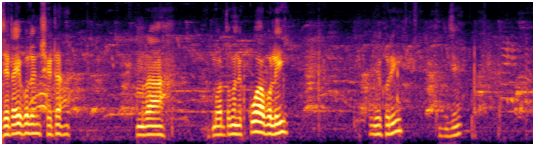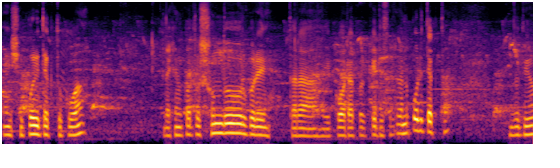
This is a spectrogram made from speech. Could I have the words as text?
যেটাই বলেন সেটা আমরা বর্তমানে কুয়া বলেই ইয়ে করি যে, এই সে পরিত্যক্ত কুয়া। দেখেন কত সুন্দর করে তারা এই কুয়াটা কেটেছিল পরিত্যক্ত, যদিও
